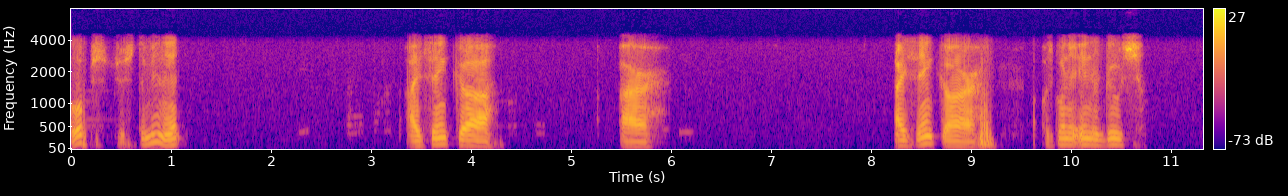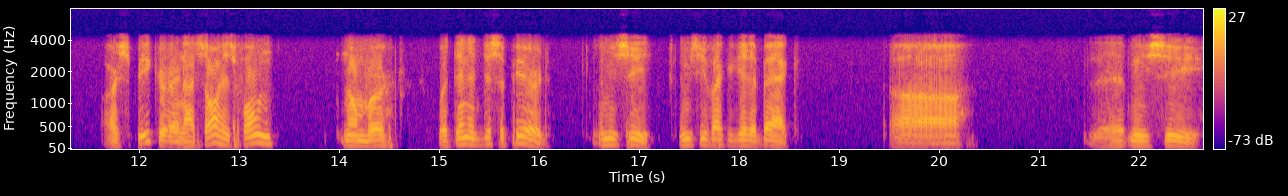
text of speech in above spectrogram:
Oops, just a minute. I think uh, our. I think our. I was going to introduce our speaker, and I saw his phone number, but then it disappeared. Let me see. Let me see if I could get it back. Uh, let me see.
